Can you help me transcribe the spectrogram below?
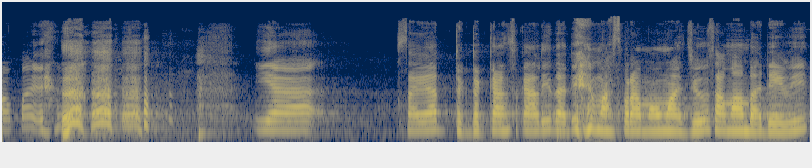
Apa ya? ya saya deg-degan sekali tadi Mas Pram mau maju sama Mbak Dewi.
